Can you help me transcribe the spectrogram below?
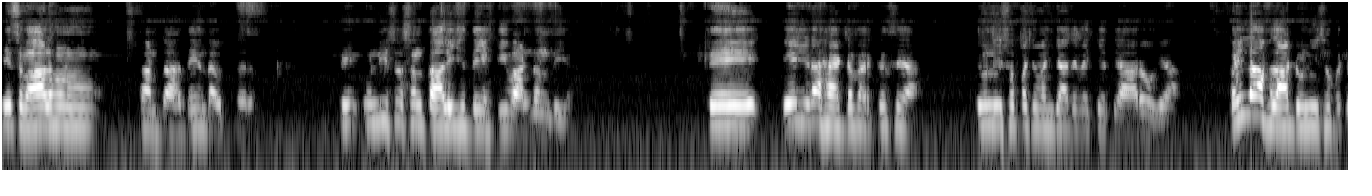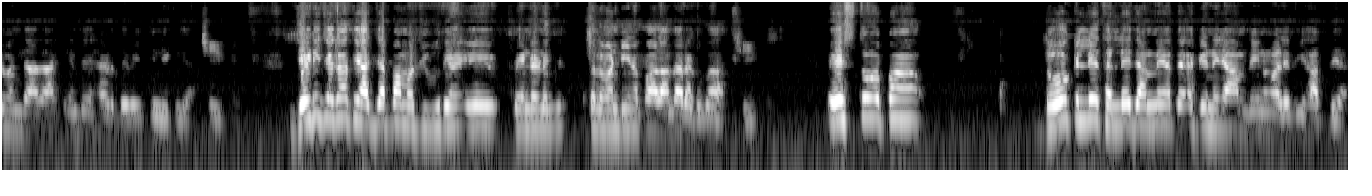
ਇਹ ਸਵਾਲ ਹੁਣ ਤੁਹਾਨੂੰ ਦੱਸ ਦੇਣ ਦਾ ਉੱਤਰ। ਕਿ 1947 ਚ ਦੇਸ਼ ਦੀ ਵੰਡ ਹੁੰਦੀ ਆ। ਤੇ ਇਹ ਜਿਹੜਾ ਹੈੱਡ ਵਰਕਸ ਆ ਇਹ 1955 ਦੇ ਵਿੱਚ ਇਹ ਤਿਆਰ ਹੋ ਗਿਆ। ਪਹਿਲਾ ਫਲੱਡ 1955 ਦਾ ਇਹਦੇ ਹੈੱਡ ਦੇ ਵਿੱਚ ਹੀ ਨਿਕਲਿਆ। ਠੀਕ ਹੈ। ਜਿਹੜੀ ਜਗ੍ਹਾ ਤੇ ਅੱਜ ਆਪਾਂ ਮੌਜੂਦ ਆ ਇਹ ਪਿੰਡ ਤਲਵੰਡੀ ਨਪਾਲਾਂ ਦਾ ਰਕਬਾ। ਠੀਕ। ਇਸ ਤੋਂ ਆਪਾਂ 2 ਕਿੱਲੇ ਥੱਲੇ ਜਾਂਦੇ ਆ ਤੇ ਅੱਗੇ ਨਿਜ਼ਾਮਦੀਨ ਵਾਲੇ ਦੀ ਹੱਦ ਆ।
